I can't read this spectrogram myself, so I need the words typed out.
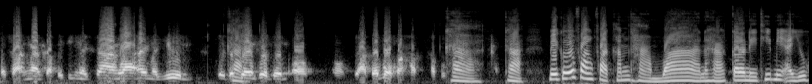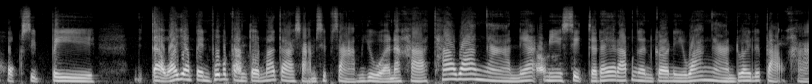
ประสานงานกลับไปที่นายจ้างว่าให้มายื่นเพื่อจะแจ้งเพื่อเดินออกออกจากระบบอะครับ ครับผมค่ะ ค่ะ มีคุณผู้ฟังฝากคำถามว่านะคะ กรณีที่มีอายุ 60 ปี แต่ว่ายังเป็นผู้ประกันตนมาตรา 33 อยู่อะนะคะ ถ้าว่างงานเนี่ยครับมีสิทธิ์จะได้รับเงินกรณีว่างงานด้วยหรือเปล่าคะ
